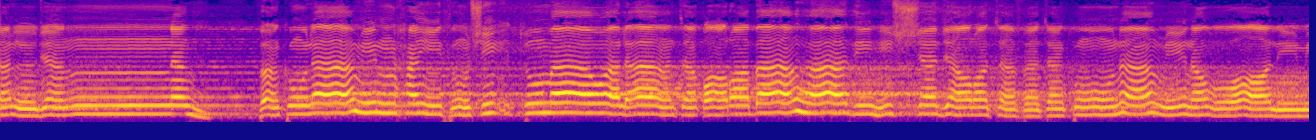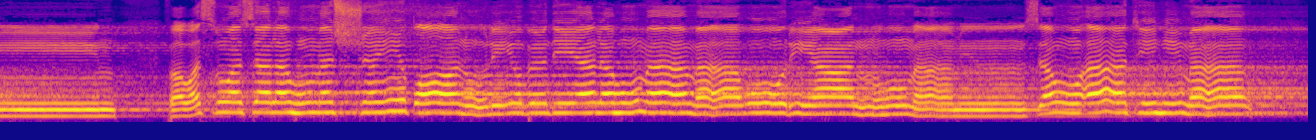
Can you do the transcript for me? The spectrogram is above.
الجنة فكلا من حيث شئتما ولا تقربا هذه الشجرة فتكونا من الظالمين. فوسوس لهما الشيطان ليبدي لهما ما غوري عنهما من سوآتهما.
